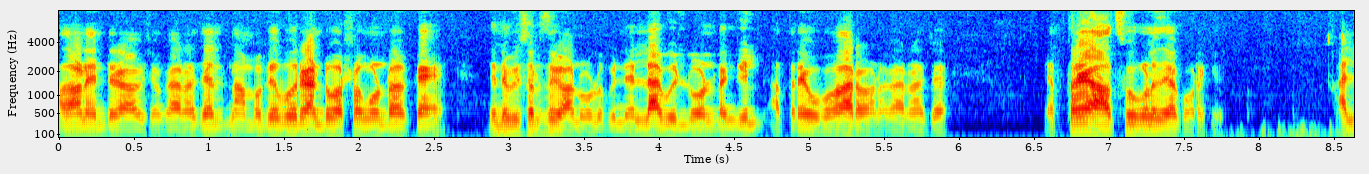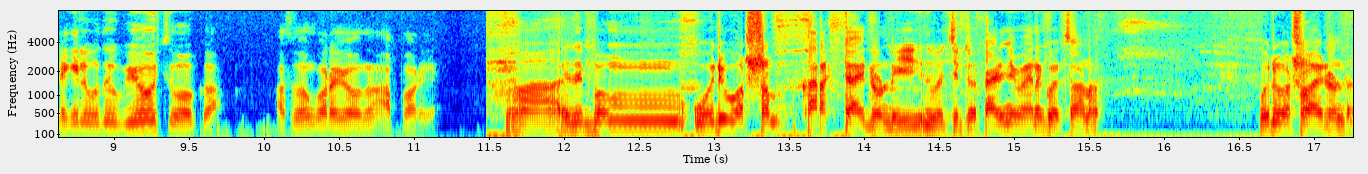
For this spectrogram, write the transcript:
അതാണ് എന്റെ ഒരു ആവശ്യം കാരണം വെച്ചാൽ നമുക്കിപ്പോൾ രണ്ട് വർഷം കൊണ്ടൊക്കെ ഇതിന്റെ ബിസിനസ് കാണുള്ളൂ പിന്നെ എല്ലാ വീട്ടിലും ഉണ്ടെങ്കിൽ അത്രയും ഉപകാരമാണ്. കാരണം വെച്ചാൽ എത്ര അസുഖങ്ങൾ ഇതേ കുറയ്ക്കും. അല്ലെങ്കിൽ ഇത് ഉപയോഗിച്ച് നോക്കുക. അസുഖം കുറയുമെന്ന് അപ്പം അറിയാം. ഇതിപ്പം ഒരു വർഷം കറക്റ്റായിട്ടുണ്ട് ഈ ഇത് വെച്ചിട്ട് കഴിഞ്ഞ വേനക്ക് വെച്ചാണ്. ഒരു വർഷമായിട്ടുണ്ട്.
